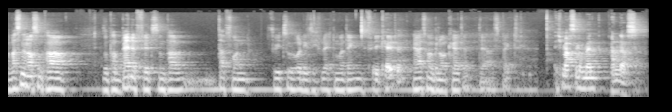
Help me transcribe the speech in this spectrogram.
Aber was sind denn auch so ein paar, so ein paar Benefits, so ein paar davon für die Zuhörer, die sich vielleicht immer denken? Für die Kälte? Ja, erstmal genau Kälte, der Aspekt. Ich mache es im Moment anders.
